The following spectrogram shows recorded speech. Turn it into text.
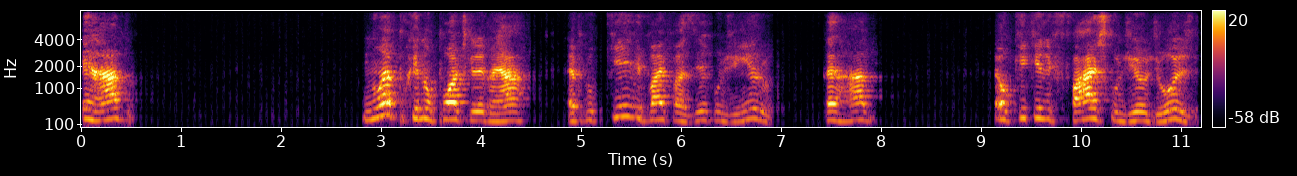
errado. Não é porque não pode querer ganhar, é porque o que ele vai fazer com o dinheiro está errado. É o que, que ele faz com o dinheiro de hoje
